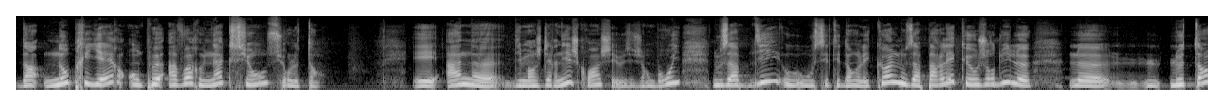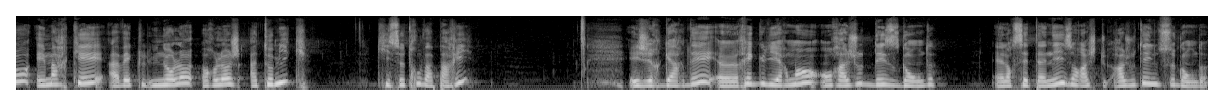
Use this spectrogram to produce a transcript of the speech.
Dans nos prières, on peut avoir une action sur le temps. Et Anne, euh, dimanche dernier, je crois, chez Jean Brouille, nous a dit, ou c'était dans l'école, nous a parlé qu'aujourd'hui, le, le temps est marqué avec une horloge atomique qui se trouve à Paris et j'ai regardé, euh, régulièrement, on rajoute des secondes. Et alors cette année, ils ont rajouté une seconde.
